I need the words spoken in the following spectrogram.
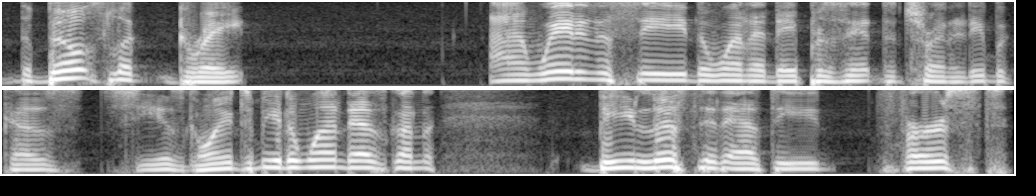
the belts look great. I'm waiting to see the one that they present to Trinity because she is going to be the one that's going to be listed as the first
